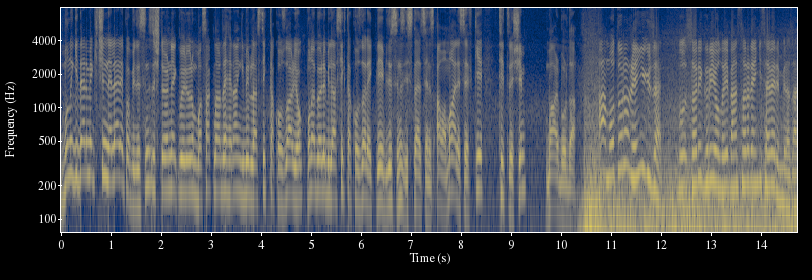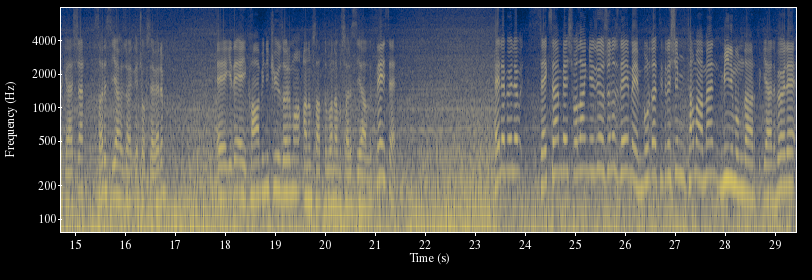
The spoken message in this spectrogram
Bunu gidermek için neler yapabilirsiniz? İşte örnek veriyorum basaklarda herhangi bir lastik takozlar yok. Buna böyle bir lastik takozlar ekleyebilirsiniz isterseniz. Ama maalesef ki titreşim var burada. Ha motorun rengi güzel. Bu sarı gri olayı ben sarı rengi severim biraz arkadaşlar. Sarı siyah özellikle çok severim. E gide ey K1200 arımı anımsattı bana bu sarı siyahlık. Neyse. Hele böyle 85 falan geziyorsunuz değmeyin. Burada titreşim tamamen minimumda artık yani. Böyle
